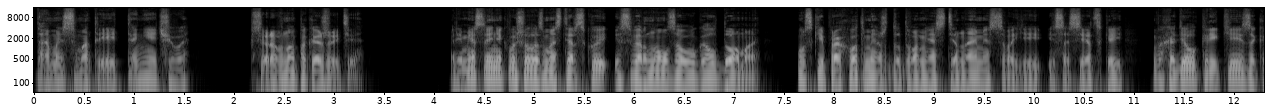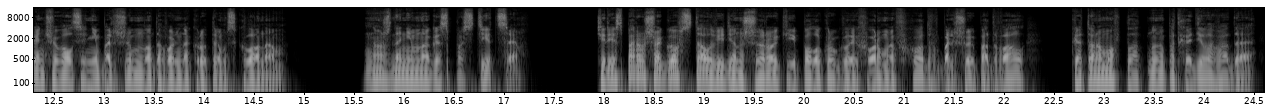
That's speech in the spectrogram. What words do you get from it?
«Там и смотреть-то нечего». «Все равно покажите». Ремесленник вышел из мастерской и свернул за угол дома. Узкий проход между двумя стенами, своей и соседской, выходил к реке и заканчивался небольшим, но довольно крутым склоном. «Нужно немного спуститься». Через пару шагов стал виден широкий полукруглой формы вход в большой подвал, к которому вплотную подходила вода —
